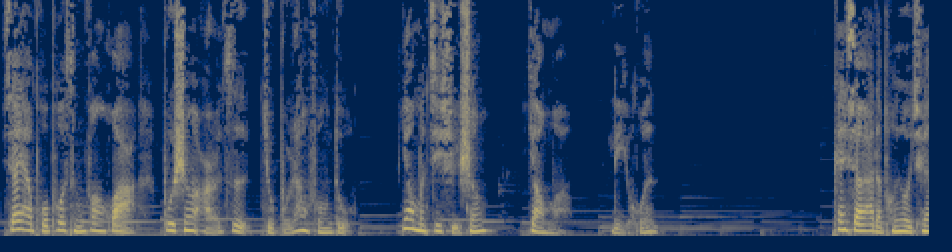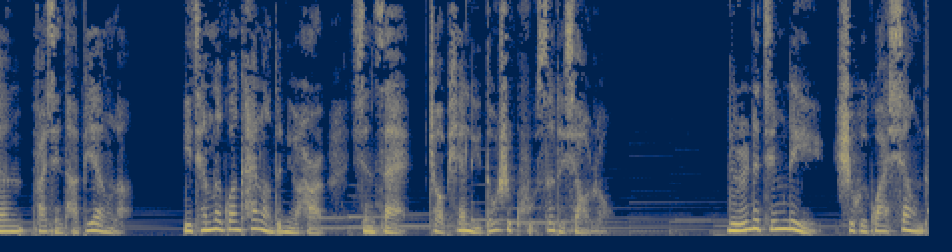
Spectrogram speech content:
小雅婆婆曾放话：不生儿子就不让风度，要么继续生，要么离婚。看小雅的朋友圈，发现她变了。以前乐观开朗的女孩，现在照片里都是苦涩的笑容。女人的经历是会卦象的，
